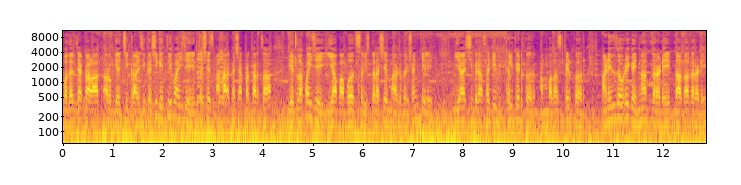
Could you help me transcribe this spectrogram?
बदलत्या काळात आरोग्याची काळजी कशी घेतली पाहिजे तसेच आहार कशा प्रकारचा घेतला पाहिजे याबाबत सविस्तर असे मार्गदर्शन केले. या शिबिरासाठी विठ्ठल खेडकर अंबादास खेडकर अनिल जवरे गहिनाथ दराडे दादा दराडे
